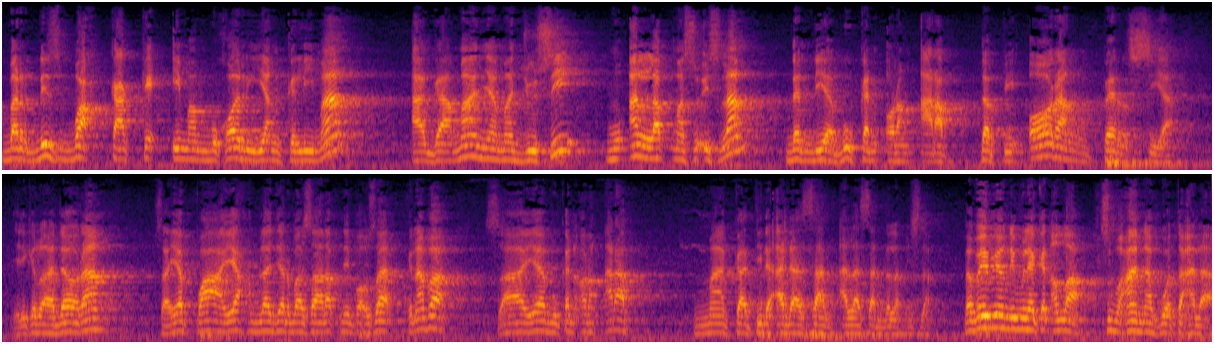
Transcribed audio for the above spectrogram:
Bardisbah kakek Imam Bukhari yang kelima. Agamanya majusi. Mu'allab masuk Islam dan dia bukan orang Arab tapi orang Persia. Jadi kalau ada orang Saya payah belajar bahasa Arab nih Pak Ustaz. Kenapa? Saya bukan orang Arab. Maka tidak ada alasan, alasan dalam Islam. Bapak Ibu yang dimuliakan Allah Subhanahu wa taala.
